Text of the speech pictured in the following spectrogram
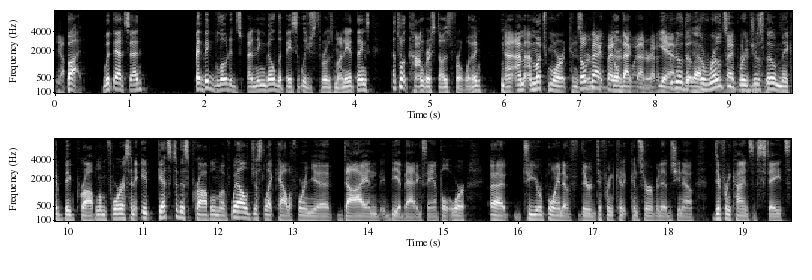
Yeah. But with that said, a big bloated spending bill that basically just throws money at things. That's what Congress does for a living. I- I'm, I'm much more concerned Back with Better build back the one you better. gotta Yeah. You know, the, Yeah. the roads and bridges, though, make a big problem for us. And it gets to this problem of, well, just let California die and be a bad example. Or uh, to your point of there are different conservatives, you know, different kinds of states,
